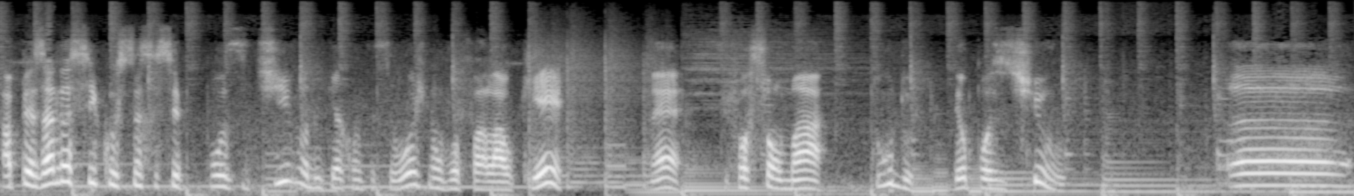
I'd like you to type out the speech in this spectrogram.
apesar da circunstância ser positiva do que aconteceu hoje, não vou falar o que, né? Se for somar tudo, deu positivo. Uh,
